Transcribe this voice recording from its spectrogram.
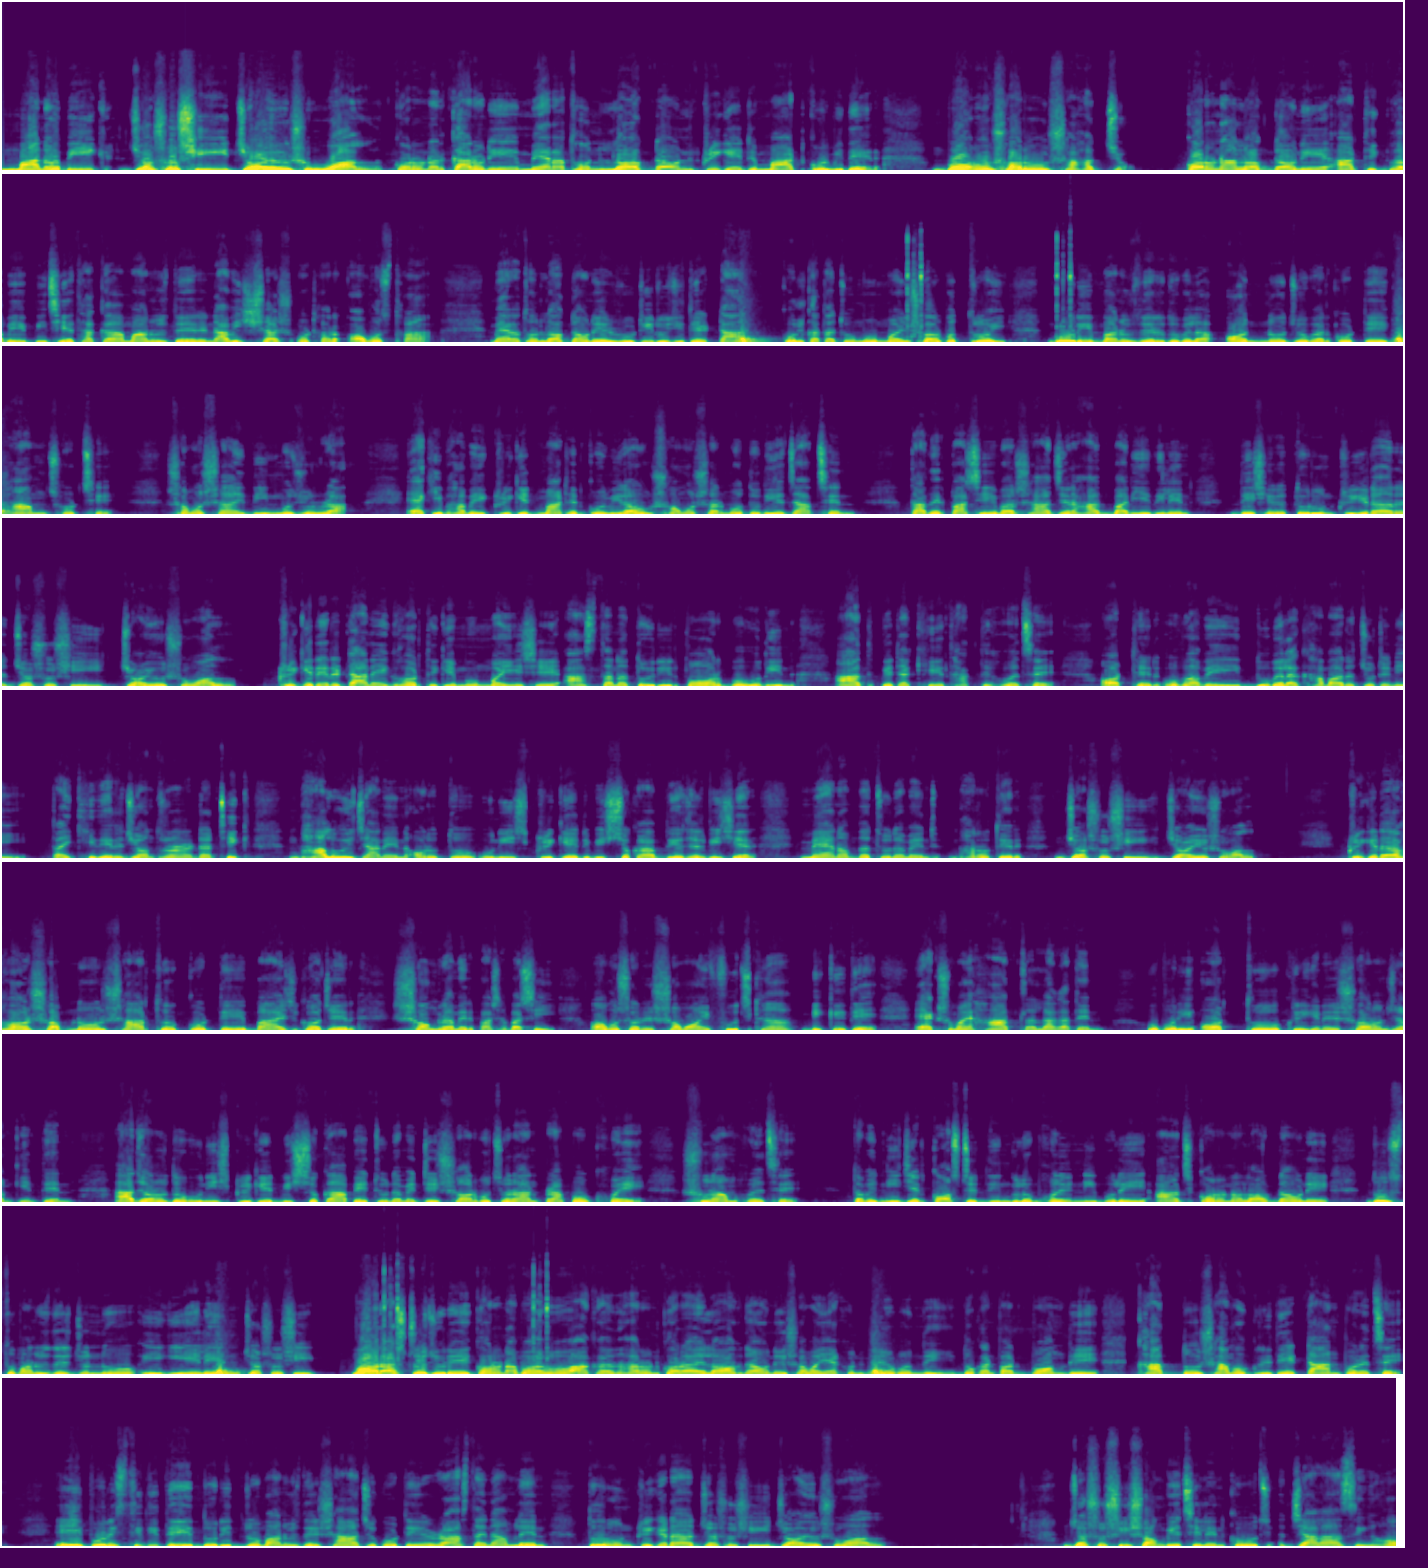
মানবিক যশস্বী জয়স ওয়াল। করোনার কারণে ম্যারাথন, লকডাউন, ক্রিকেট, মাঠ কর্মীদের বড় সড় সাহায্য। করোনা লকডাউনে আর্থিকভাবে পিছিয়ে থাকা মানুষদের নাবিশ্বাস ওঠার অবস্থা। ম্যারাথন লকডাউনের রুটি রুজিতে টান। কলকাতা টু মুম্বাই সর্বত্রই গরিব মানুষদের দুবেলা অন্ন জোগাড় করতে ঘাম ঝরছে। সমস্যায় দিনমজুররা একইভাবে ক্রিকেট মাঠের কর্মীরাও সমস্যার মধ্য দিয়ে যাচ্ছেন। তাদের পাশে এবার সাহায্যের হাত বাড়িয়ে দিলেন দেশের তরুণ ক্রিকেটার যশস্বী জয় সোয়াল ক্রিকেটের টানে ঘর থেকে মুম্বাই এসে আস্তানা তৈরির পর বহুদিন আধ পেটা খেয়ে থাকতে হয়েছে। অর্থের অভাবেই দুবেলা খাবার জোটেনি। তাই খিদের যন্ত্রণাটা ঠিক ভালোই জানেন অরুদ্ধ উনিশ ক্রিকেট বিশ্বকাপ দুই হাজার বিশের ম্যান অব দ্য টুর্নামেন্ট ভারতের যশস্বী জয়সওয়াল। ক্রিকেটার হওয়ার স্বপ্ন সার্থক করতে বাইশ গজের সংগ্রামের পাশাপাশি অবসরের সময় ফুচকা বিক্রিতে একসময় হাত লাগাতেন। উপরি অর্থ ক্রিকেটের সরঞ্জাম কিনতেন। আজ অনূর্ধ্ব উনিশ ক্রিকেট বিশ্বকাপে টুর্নামেন্টের সর্বোচ্চ রান প্রাপক হয়ে সুনাম হয়েছে। তবে নিজের কষ্টের দিনগুলো ভোলেননি বলেই আজ করোনা লকডাউনে দুস্থ মানুষদের জন্য এগিয়ে এলেন যশস্বী। মহারাষ্ট্র জুড়ে করোনা ভয়াবহ আকার ধারণ করায় লকডাউনে সবাই এখন গৃহবন্দী। দোকানপাট বন্ধে খাদ্য সামগ্রীতে টান পড়েছে। এই পরিস্থিতিতে দরিদ্র মানুষদের সাহায্য করতে রাস্তায় নামলেন তরুণ ক্রিকেটার যশস্বী জয় সোয়াল যশস্বীর সঙ্গে ছিলেন কোচ জালা সিংহ।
